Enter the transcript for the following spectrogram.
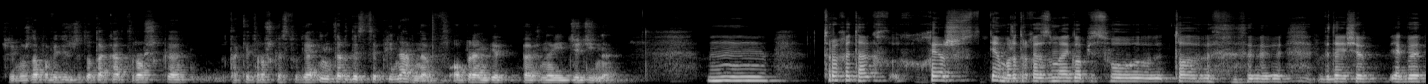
Czyli można powiedzieć, że to taka troszkę, takie troszkę studia interdyscyplinarne w obrębie pewnej dziedziny. Mm, trochę tak, chociaż nie wiem, może trochę z mojego opisu to wydaje się jakby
